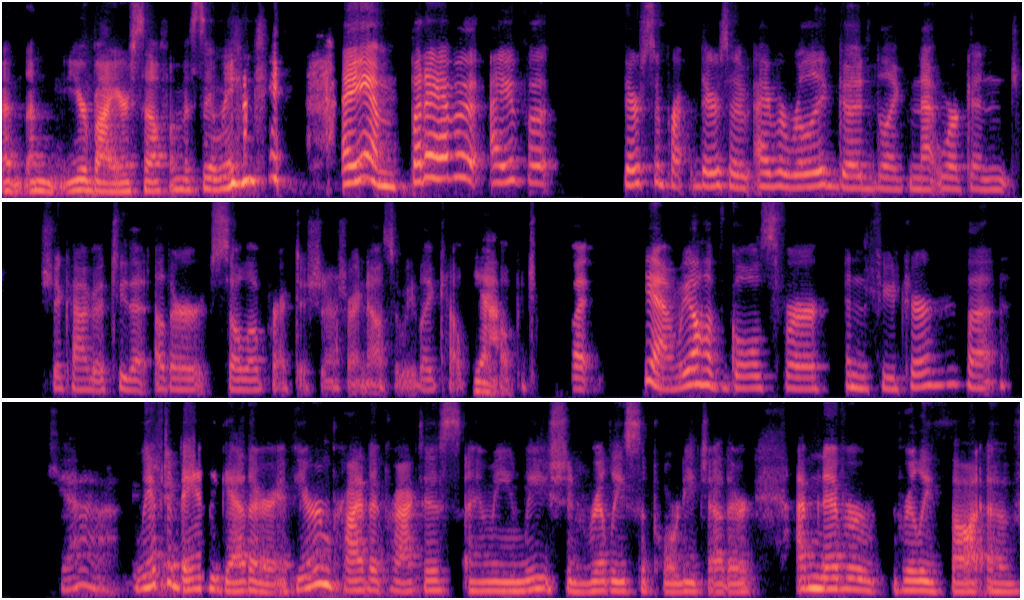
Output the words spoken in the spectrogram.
I'm, I'm, you're by yourself i'm assuming. I am but i have a i have a there's a there's a i have a really good like network in chicago too that other solo practitioners right now so we like help yeah. help each other. But yeah we all have goals for in the future but yeah, we have to band together. If you're in private practice, I mean, we should really support each other. I've never really thought of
